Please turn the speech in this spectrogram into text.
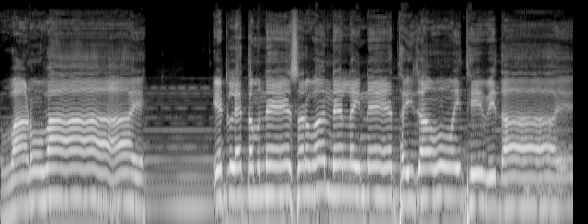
વાણું વાય એટલે તમને સર્વને લઈને થઈ જાઉં અહીંથી વિદાય.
